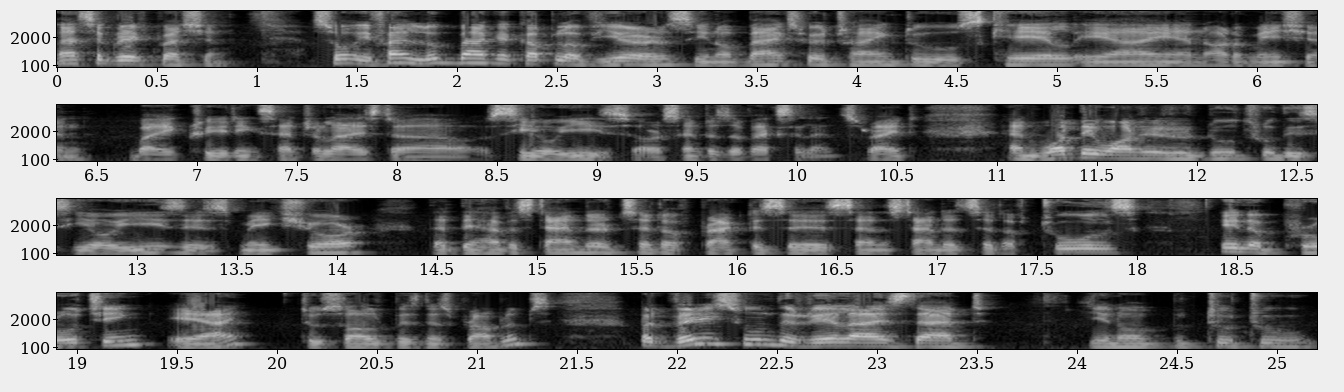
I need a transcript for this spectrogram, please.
that's a great question. So if I look back a couple of years, you know, banks were trying to scale AI and automation by creating centralized uh, COEs or centers of excellence, right? And what they wanted to do through these COEs is make sure that they have a standard set of practices and standard set of tools in approaching AI to solve business problems. But very soon they realized that you know to to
